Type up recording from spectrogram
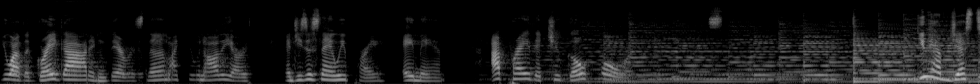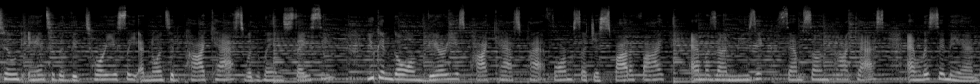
You are the great God, and there is none like you in all the earth. In Jesus' name we pray. Amen. I pray that you go forward be blessed. You have just tuned in to the Victoriously Anointed podcast with Lynn Stacy. You can go on various podcast platforms such as Spotify, Amazon Music, Samsung Podcast, and listen in.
